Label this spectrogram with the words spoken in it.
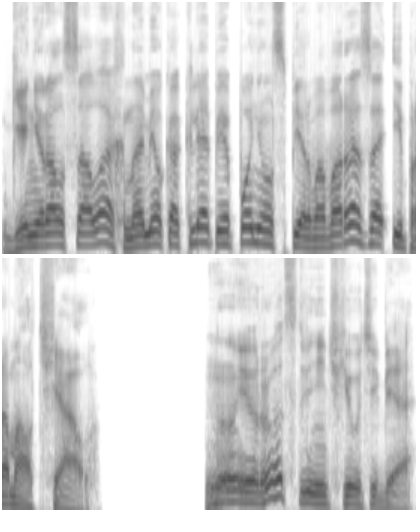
Генерал Салах намек о кляпе понял с первого раза и промолчал. «Ну и родственнички у тебя»,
